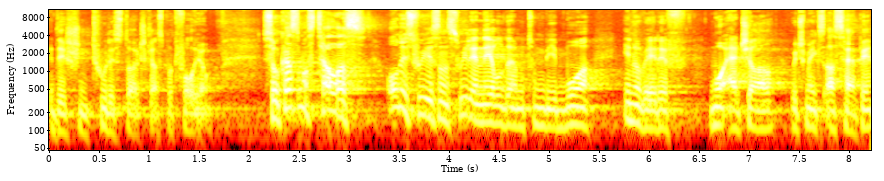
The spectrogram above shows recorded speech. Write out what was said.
addition to the storage class portfolio. So customers tell us all these reasons really enable them to be more innovative, more agile, which makes us happy.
